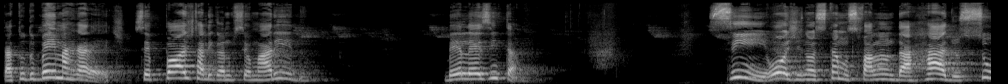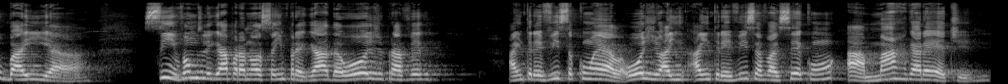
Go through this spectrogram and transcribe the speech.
Tá tudo bem, Margarete? Você pode estar tá ligando pro seu marido? Beleza, então. Sim, hoje nós estamos falando da Rádio Sul Bahia. Sim, vamos ligar para nossa empregada hoje para ver a entrevista com ela. Hoje a, a entrevista vai ser com a Margarete.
